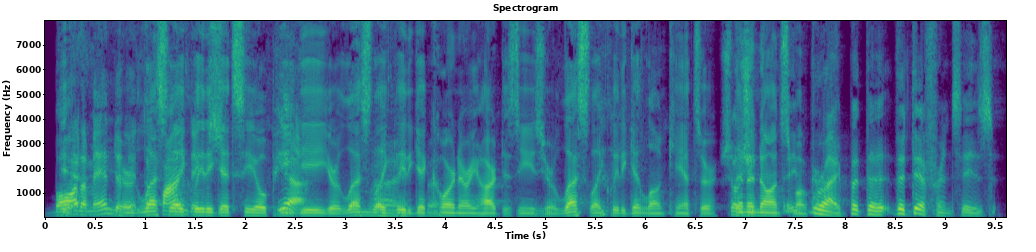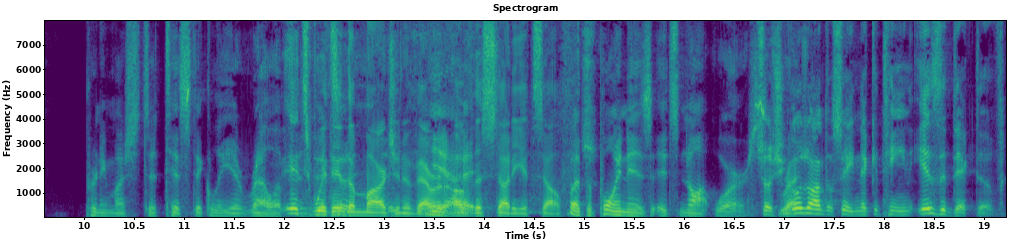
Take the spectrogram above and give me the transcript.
bottom Yeah, end of you're it, the less likely to get COPD. Yeah. You're less likely to get but- coronary heart disease. You're less likely to get lung cancer So than she- a non-smoker. Right, but the, the difference is pretty much statistically irrelevant. It's within a- the margin of error yeah, of the study itself. But the point is, it's not worse. So she Right. goes on to say nicotine is addictive.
